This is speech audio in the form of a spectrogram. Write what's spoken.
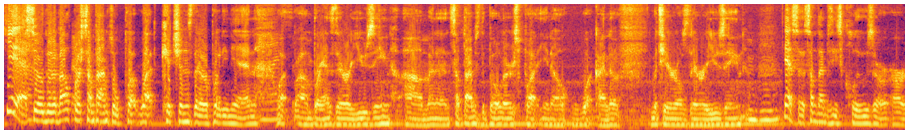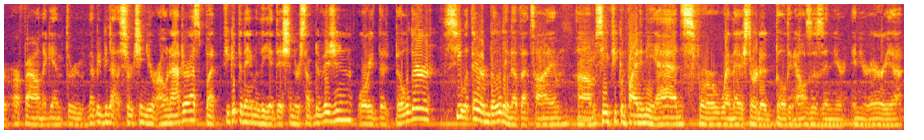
Yeah, so the developers sometimes will put what kitchens they were putting in, I what um, brands they were using, um, and then sometimes the builders put, you know, what kind of materials they were using. Mm-hmm. Yeah, so sometimes these clues are, are, are found again through maybe not searching your own address, but if you get the name of the addition or subdivision or the builder, see what they were building at that time. Um, see if you can find any ads for when they started building houses in your in your area.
